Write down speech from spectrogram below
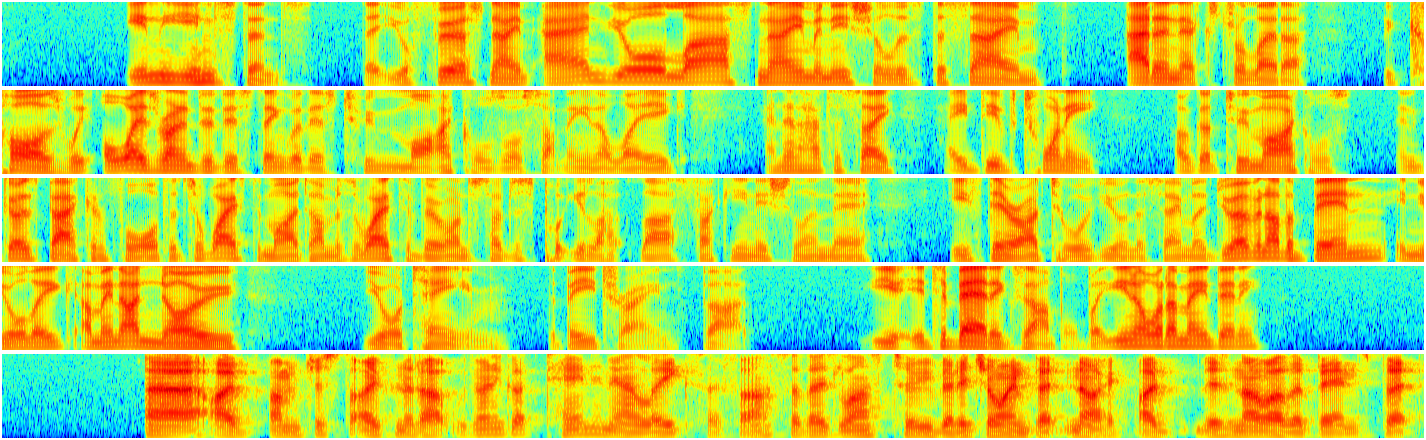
in the instance that your first name and your last name initial is the same, add an extra letter because we always run into this thing where there's two Michaels or something in a league, and then I have to say, "Hey, Div twenty, I've got two Michaels," and it goes back and forth. It's a waste of my time. It's a waste of everyone's time. Just put your last fucking initial in there if there are two of you in the same league. Do you have another Ben in your league? I mean, I know your team, the B Train, but it's a bad example. But you know what I mean, Benny? Uh, I've, I'm just to open it up. We've only got ten in our league so far, so those last two better join. But no, I, there's no other Bens. But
